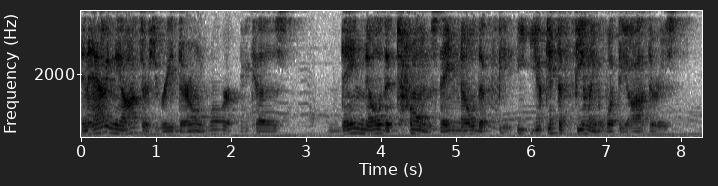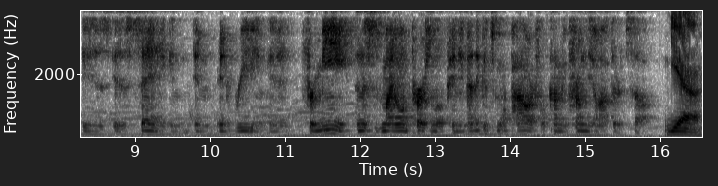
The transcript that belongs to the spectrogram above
and having the authors read their own work because they know the tones, they know the, you get the feeling of what the author is is is saying and, and, reading. And for me and this is my own personal opinion i think it's more powerful coming from the author itself. Yeah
